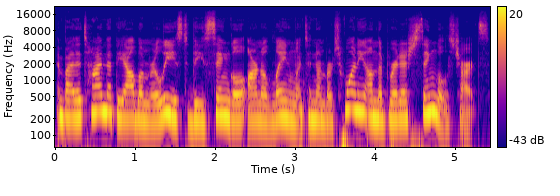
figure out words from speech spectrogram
And by the time that the album released, the single Arnold Layne went to number 20 on the British singles charts.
